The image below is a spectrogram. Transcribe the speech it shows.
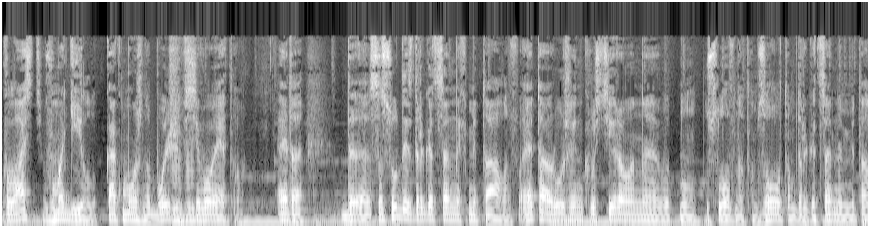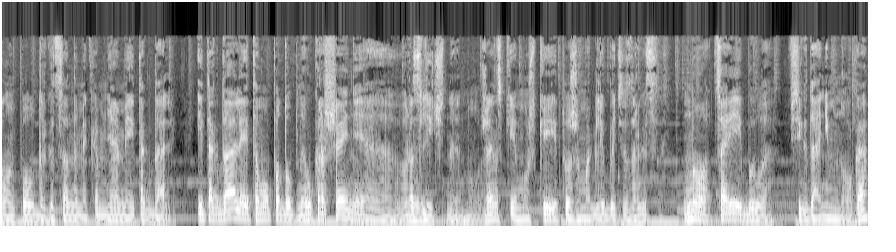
класть в могилу как можно больше угу. всего этого. Это сосуды из драгоценных металлов. Это оружие инкрустированное, вот, ну, условно, там, золотом, драгоценными металлами, полудрагоценными камнями и так далее и так далее и тому подобное. Украшения различные, ну, женские, мужские тоже могли быть из драгоценных. Но царей было всегда немного.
